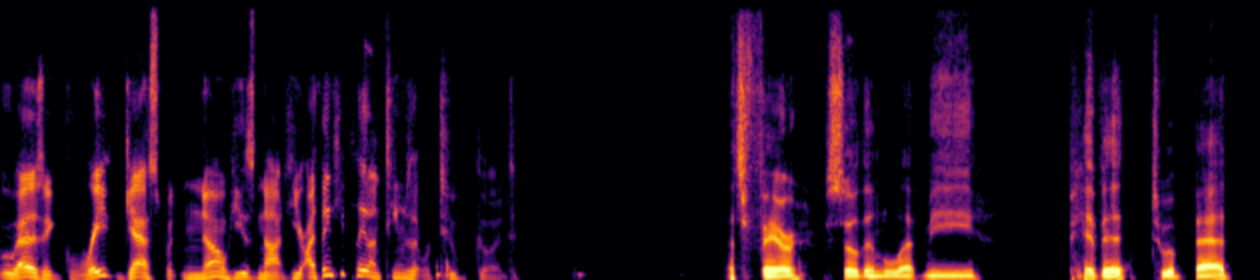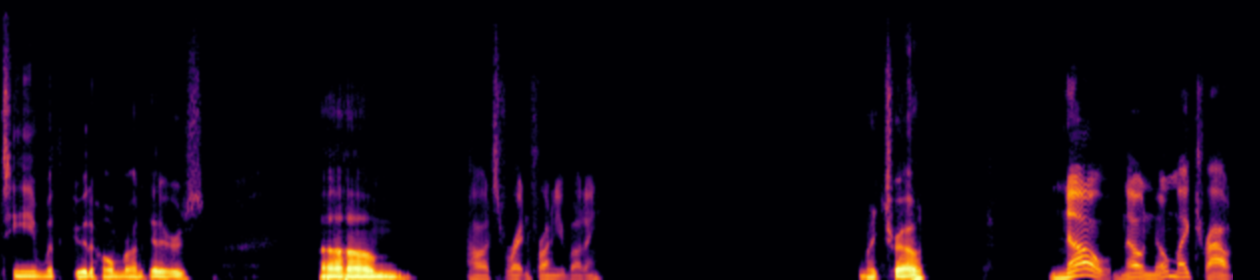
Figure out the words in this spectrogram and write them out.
Ooh, that is a great guess, but no, he's not here. I think he played on teams that were too good. That's fair. So then let me pivot to a bad team with good home run hitters. Um, Oh, it's right in front of you, buddy. Mike Trout. No, no, no Mike Trout.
